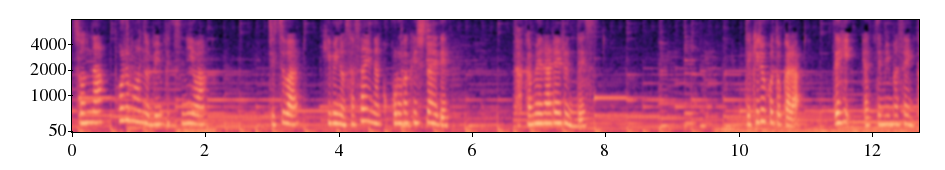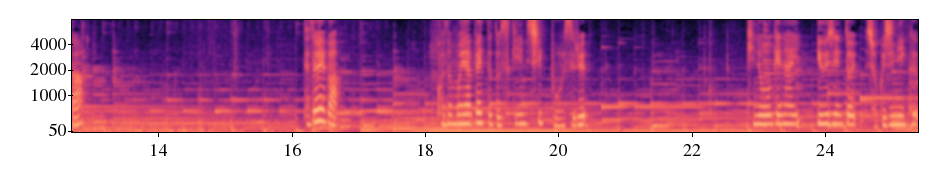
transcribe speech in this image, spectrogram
そんなホルモンの分泌には実は日々の些細な心がけ次第で高められるんです。できることからぜひやってみませんか？例えば子供やペットとスキンシップをする。気の置けない友人と食事に行く。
